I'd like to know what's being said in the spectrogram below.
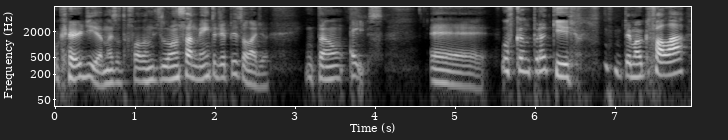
qualquer dia, mas eu tô falando de lançamento de episódio. Então é isso. É... Vou ficando por aqui. Não tem mais o que falar.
